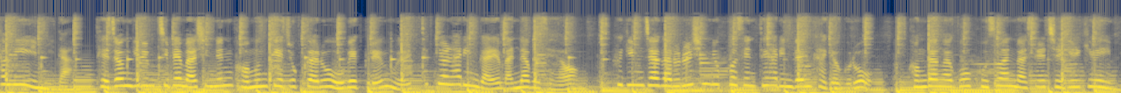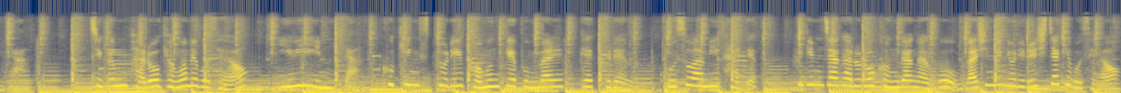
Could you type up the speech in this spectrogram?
3위입니다. 대전기름집에 맛있는 검은 깨족가루 500g을 특별 할인가에 만나보세요. 흑임자 가루를 16% 할인된 가격으로 건강하고 고소한 맛을 즐길 기회입니다. 지금 바로 경험해보세요. 2위입니다. 쿠킹 스토리 검은깨 분말 100g 고소함이 가득 흑임자 가루로 건강하고 맛있는 요리를 시작해보세요.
